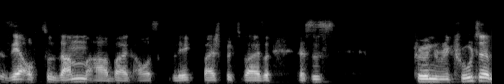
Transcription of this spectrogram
sehr auf Zusammenarbeit ausgelegt. Beispielsweise, das ist für einen Recruiter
